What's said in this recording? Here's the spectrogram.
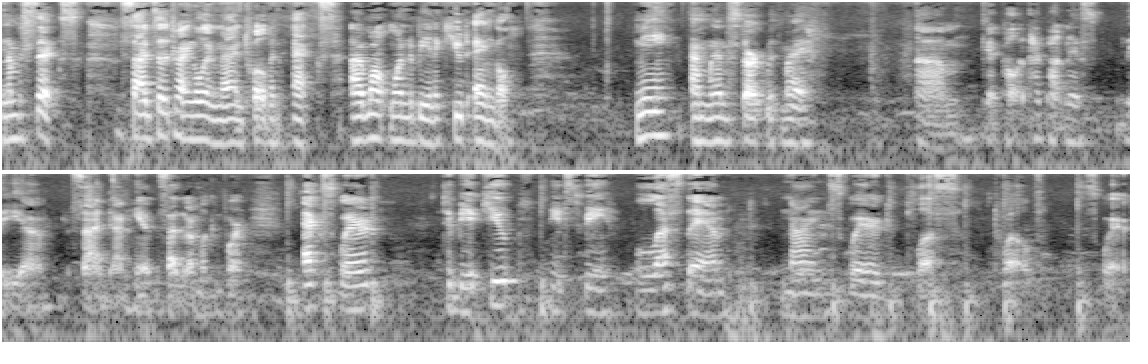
number six. Sides of the triangle are 9, 12, and x. I want one to be an acute angle. Me, I'm going to start with my, um, I'm to call it hypotenuse, the uh, side down here, the side that I'm looking for. x squared to be acute needs to be less than 9 squared plus 12 squared,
